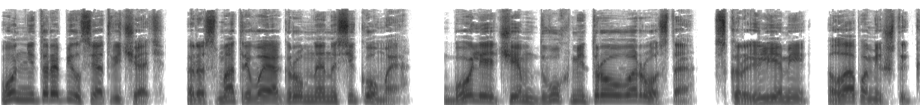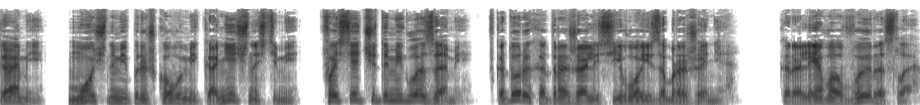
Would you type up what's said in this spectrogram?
Он не торопился отвечать, рассматривая огромное насекомое. более чем двухметрового роста, с крыльями, лапами-штыками, мощными прыжковыми конечностями, фасетчатыми глазами, в которых отражались его изображения. Королева выросла.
